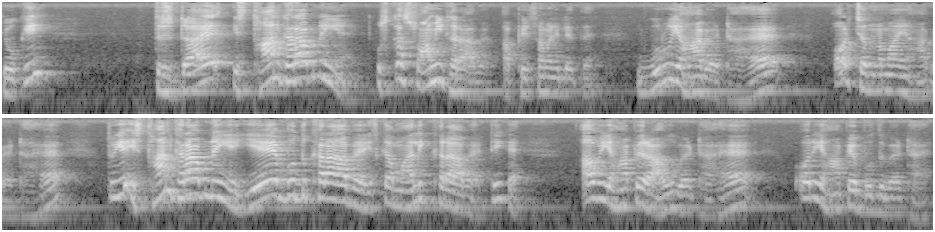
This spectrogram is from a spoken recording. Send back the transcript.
क्योंकि त्रिष्टाय स्थान खराब नहीं है, उसका स्वामी खराब है। अब फिर समझ लेते हैं। गुरु यहाँ बैठा है और चंद्रमा यहाँ बैठा है तो ये स्थान खराब नहीं है, ये बुद्ध खराब है, इसका मालिक खराब है, ठीक है? अब यहाँ पे राहु बैठा है और यहाँ पे बुद्ध बैठा है।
